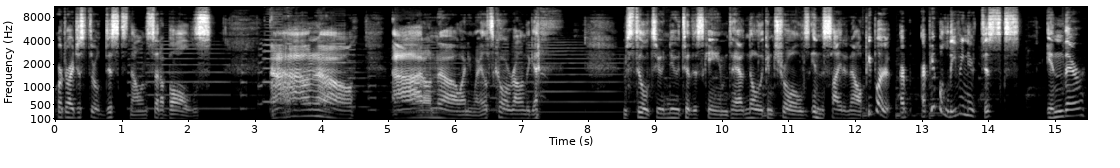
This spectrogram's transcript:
or do I just throw discs now instead of balls? I don't know. I don't know. Anyway, let's go around again. I'm still too new to this game to have know the controls inside and out. People are, are, are people leaving their discs in there?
